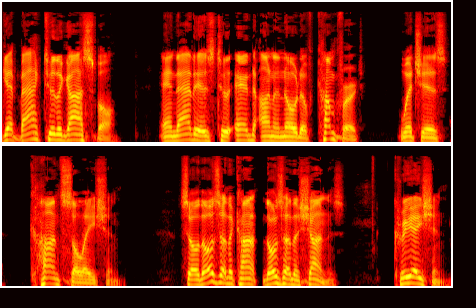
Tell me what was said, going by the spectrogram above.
get back to the gospel. And that is to end on a note of comfort, which is consolation. So those are the con- those are the shuns. Creation,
